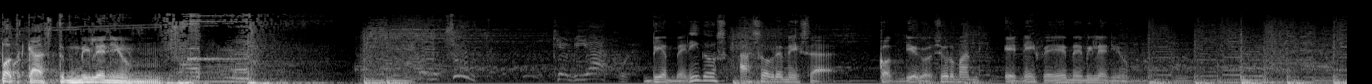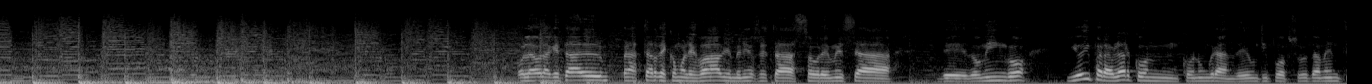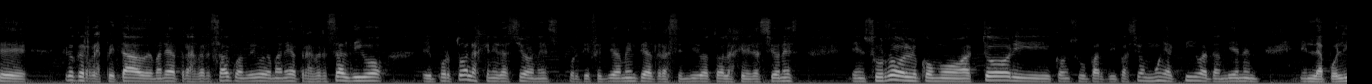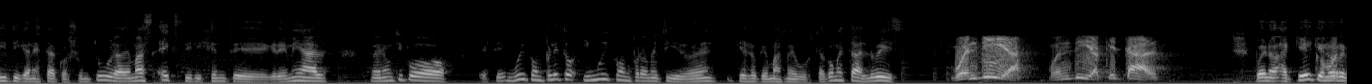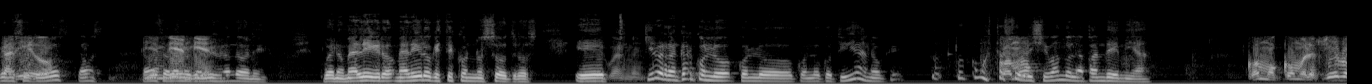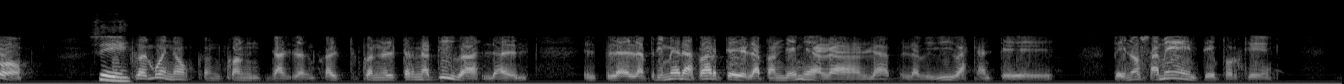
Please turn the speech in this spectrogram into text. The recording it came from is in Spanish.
Podcast Millennium. Bienvenidos a Sobremesa con Diego Schurman en FM Millennium. Hola, hola, ¿qué tal? Buenas tardes, ¿cómo les va? Bienvenidos a esta sobremesa de domingo. Y hoy para hablar con, con un grande, un tipo absolutamente, creo que respetado de manera transversal. Cuando digo de manera transversal, digo eh, por todas las generaciones, porque efectivamente ha trascendido a todas las generaciones en su rol como actor y con su participación muy activa también en, en la política, en esta coyuntura. Además, ex dirigente gremial. Bueno, un tipo este, muy completo y muy comprometido, ¿eh? que es lo que más me gusta. ¿Cómo estás, Luis? Buen día, buen día, ¿qué tal? Bueno, aquel que no ¿Cómo reconoció tu voz, estamos, estamos Bien, hablando bien, con bien. Luis Brandoni. Bueno, me alegro, me alegro que estés con nosotros. Eh, quiero arrancar con lo, con lo, con lo cotidiano. ¿Qué- ¿Cómo, estás ¿Cómo? sobrellevando la pandemia? ¿Cómo, cómo los llevo? Sí, Con- bueno, con, con, con alternativas. La, el- la, la primera parte de la pandemia la, la, la viví bastante penosamente porque,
